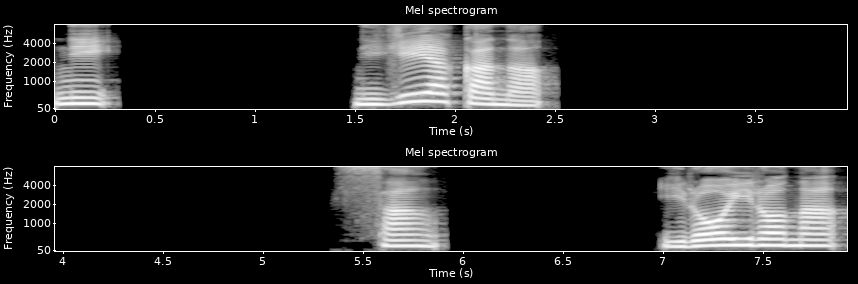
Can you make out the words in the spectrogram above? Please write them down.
2にぎやかな。3いろいろな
